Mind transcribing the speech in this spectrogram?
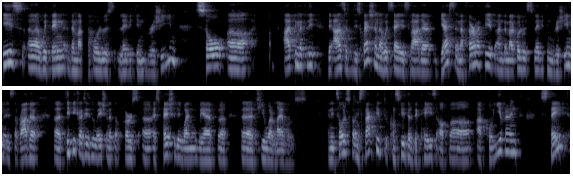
is uh, within the Margolus-Levitin regime. So uh, ultimately, the answer to this question, I would say, is rather yes, an affirmative, and the Margolus-Levitin regime is a rather uh, typical situation that occurs, uh, especially when we have uh, uh, fewer levels. And it's also instructive to consider the case of a coherent state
